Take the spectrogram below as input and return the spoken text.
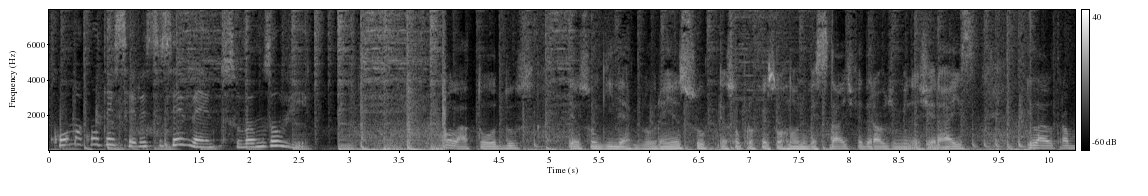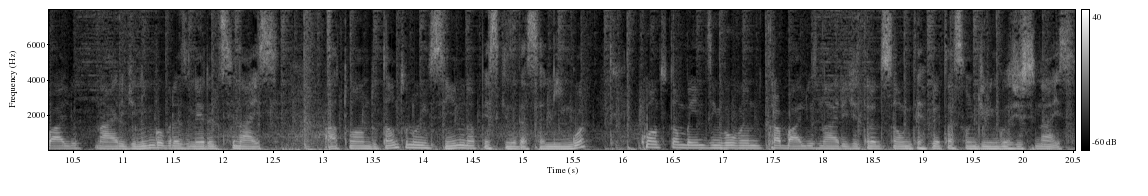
como aconteceram esses eventos. Vamos ouvir. Olá a todos, eu sou Guilherme Lourenço, eu sou professor na Universidade Federal de Minas Gerais e lá eu trabalho na área de língua brasileira de sinais, atuando tanto no ensino e na pesquisa dessa língua, quanto também desenvolvendo trabalhos na área de tradução e interpretação de línguas de sinais.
